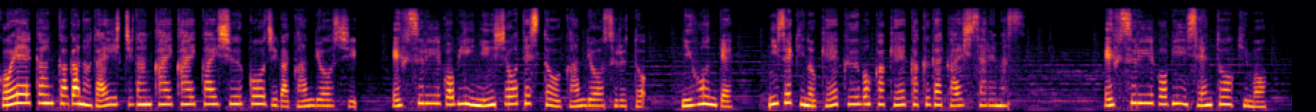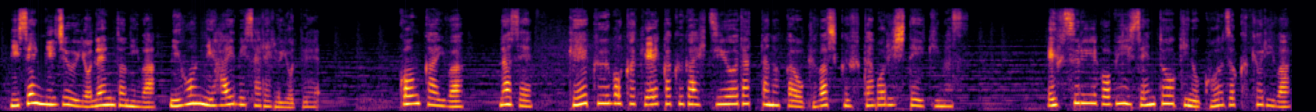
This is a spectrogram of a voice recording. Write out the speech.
護衛艦加賀の第一段階開改修工事が完了し、F35B 認証テストを完了すると、日本で2隻の軽空母化計画が開始されます。F35B 戦闘機も2024年度には日本に配備される予定。今回は、なぜ、軽空母化計画が必要だったのかを詳しく深掘りしていきます。F35B 戦闘機の航続距離は、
